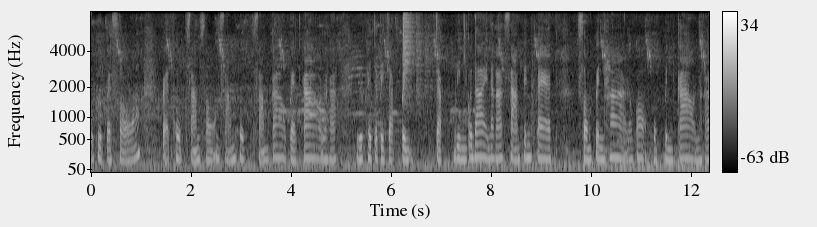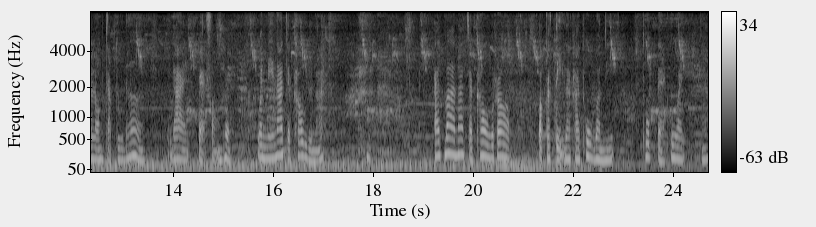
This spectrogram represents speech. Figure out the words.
ก็คือแปดสองแปดหกสามสองสามหกสามเก้าแปดเก้านะคะ หรือใครจะไปจับเป็นจับวินก็ได้นะคะสามเป็นแปดสองเป็นห้าแล้วก็หกเป็นเก้านะคะ ลองจับดูเนอร์จะได้แปดสองหกวันนี้น่าจะเข้าอยู่นะแอดว่าน่าจะเข้ารอบ ปกตินะคะทูบวันนี้ทูบแตกด้วยนะ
